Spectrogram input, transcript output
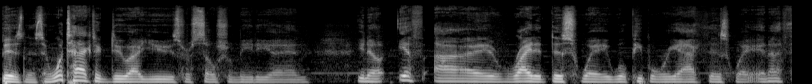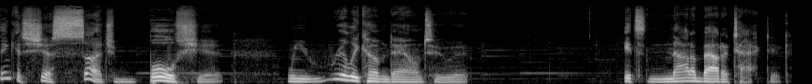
business? And what tactic do I use for social media? And, you know, if I write it this way, will people react this way? And I think it's just such bullshit when you really come down to it. It's not about a tactic.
